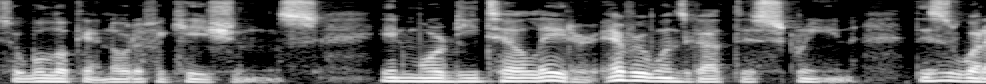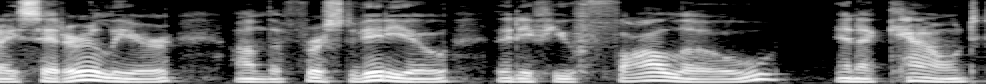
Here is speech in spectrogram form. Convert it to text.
So we'll look at notifications in more detail later. Everyone's got this screen. This is what I said earlier on the first video, that if you follow an account,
